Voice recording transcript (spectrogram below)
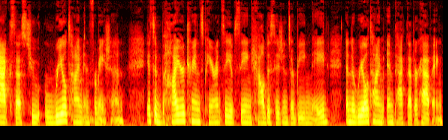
access to real time information. It's a higher transparency of seeing how decisions are being made and the real time impact that they're having.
